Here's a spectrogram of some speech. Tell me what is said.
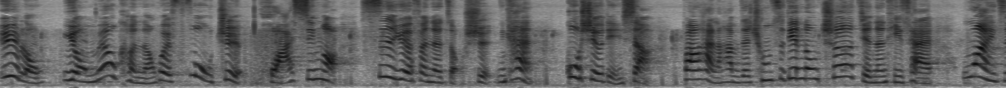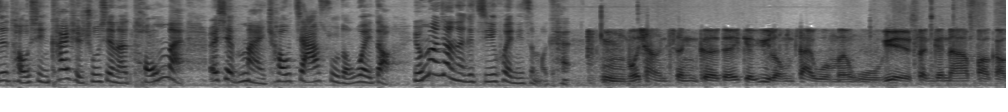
玉龙有没有可能会复制华兴哦？四月份的走势，你看故事有点像，包含了他们在冲刺电动车节能题材。外资投信开始出现了同买，而且买超加速的味道，有没有这样的一个机会？你怎么看？嗯，我想整个的一个玉龙在我们五月份跟大家报告，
